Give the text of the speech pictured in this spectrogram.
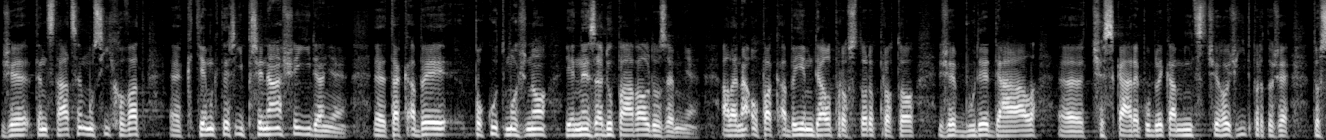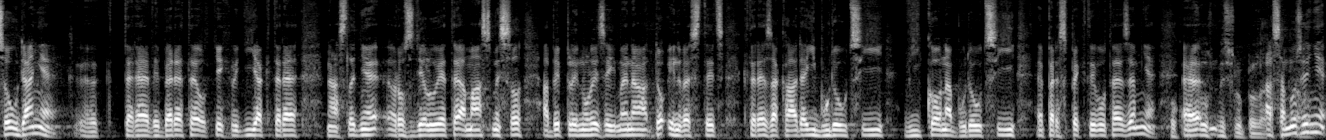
že ten stát se musí chovat eh, k těm, kteří přinášejí daně, tak aby pokud možno možno je nezadupával do země, ale naopak, aby jim dal prostor pro to, že bude dál eh, Česká republika mít z čeho žít, protože to jsou daně, eh, které vyberete od těch lidí a které následně rozdělujete a má smysl, aby plynuli zejména do investic, které zakládají budoucí výkon a budoucí eh, perspektivu té země. A samozřejmě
